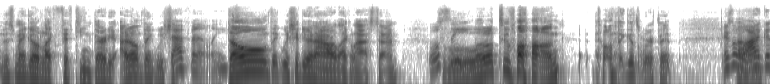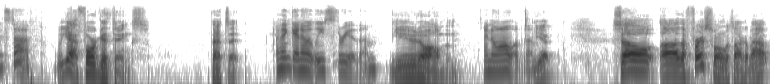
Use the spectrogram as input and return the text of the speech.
this may go to like fifteen thirty. I don't think we should. Definitely. Don't think we should do an hour like last time. We'll It's a little too long. Don't think it's worth it. There's a uh, lot of good stuff. We got four good things. That's it. I think I know at least three of them. You know all of them. I know all of them. Yep. So uh, the first one we'll talk about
